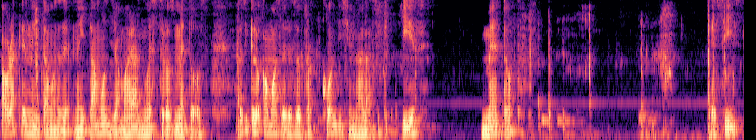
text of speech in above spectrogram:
Ahora qué necesitamos hacer necesitamos llamar a nuestros métodos. Así que lo que vamos a hacer es otra condicional así que if method exist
